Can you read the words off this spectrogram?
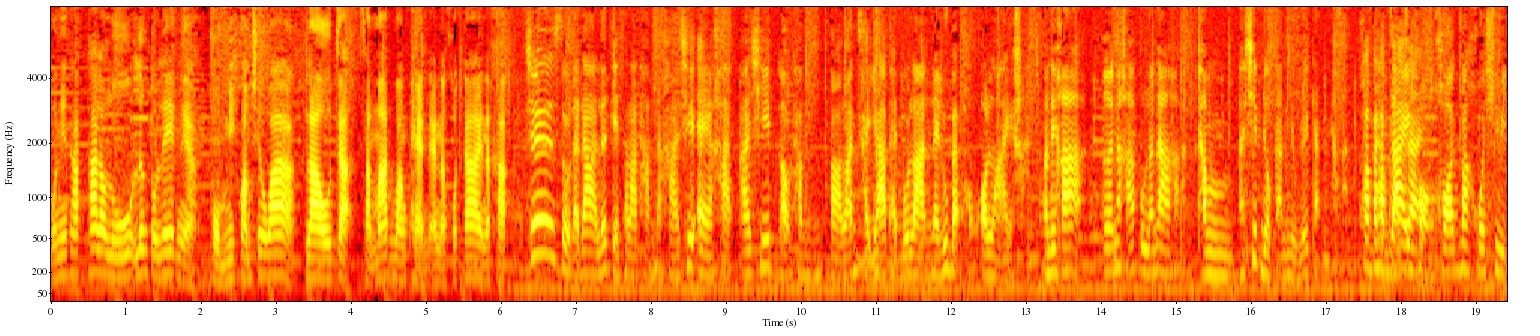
วันนี้ครับถ้าเรารู้เรื่องตัวเลขเนี่ย ผมมีความเชื่อว่าเราจะสามารถวางแผนในอนาคตได้นะครับ ชื่อสุรดาเลือดเกษราธรรมนะคะ ชื่อแอร์ค่ะ อาชีพเราทำอ่าร้านขายยาแผนโบราณในรูปแบบของออนไลน์ค่ะสวัสดีค่ะ เอิร์ธนะคะ ปุรดาค่ะทำอาชีพเดียวกันอยู่ด้วยกันค่ะ ความประทับใจความประทับใจ ของคอร์สบาร์โค้ดชีวิต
